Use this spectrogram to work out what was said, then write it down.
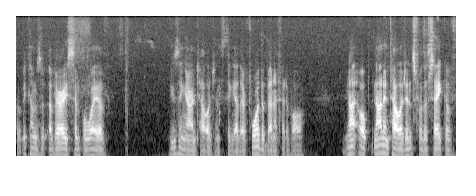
So it becomes a very simple way of using our intelligence together for the benefit of all. Not, not intelligence for the sake of,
